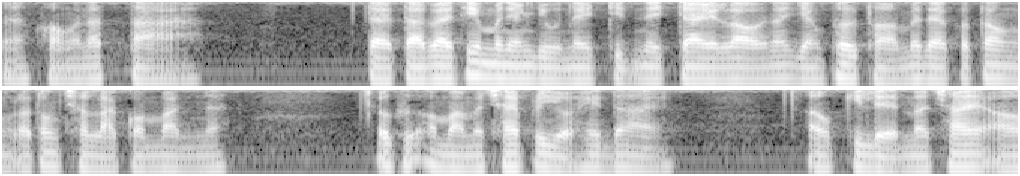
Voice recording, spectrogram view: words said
นะของอนัตตา แต่แต่ใดที่มันยังอยู่ในจิตในใจเรานะยังเพิกถอนไม่ได้ก็ต้องเราต้องฉลาดกว่ามันนะก็คือเอามามาใช้ประโยชน์ให้ได้ เอากิเลสมาใช้เอา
